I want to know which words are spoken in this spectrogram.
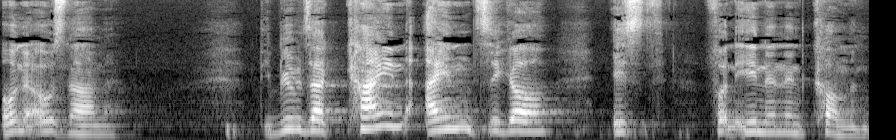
ohne Ausnahme. Die Bibel sagt, kein einziger ist von ihnen entkommen.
